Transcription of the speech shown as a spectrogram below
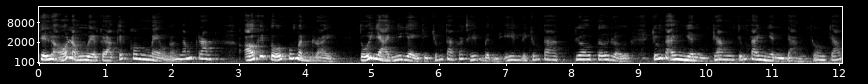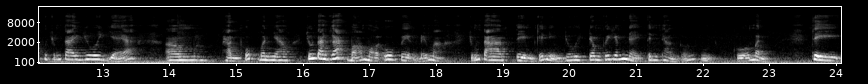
Thì lỗ lộng nguyệt là cái con mèo nó ngắm răng. Ở cái tuổi của mình rồi tuổi dài như vậy thì chúng ta có thể bình yên để chúng ta vô tư rự. Chúng ta nhìn trăng chúng ta nhìn đàn con cháu của chúng ta vui vẻ um, hạnh phúc bên nhau. Chúng ta gác bỏ mọi ưu phiền để mà chúng ta tìm cái niềm vui trong cái vấn đề tinh thần của, của mình. Thì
